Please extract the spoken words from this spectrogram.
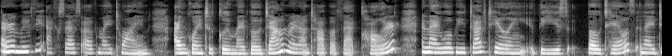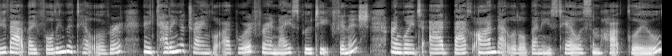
and remove the excess of my twine. I'm going to glue my bow down right on top of that collar and I will be dovetailing these bow tails and I do that by folding the tail over and cutting a triangle upward for a nice boutique finish. I'm going to add back on that little bunny's tail with some hot glue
